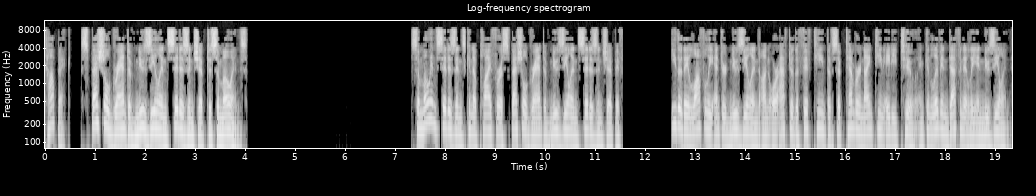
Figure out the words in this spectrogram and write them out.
Topic. Special grant of New Zealand citizenship to Samoans Samoan citizens can apply for a special grant of New Zealand citizenship if Either they lawfully entered New Zealand on or after 15 September 1982 and can live indefinitely in New Zealand,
